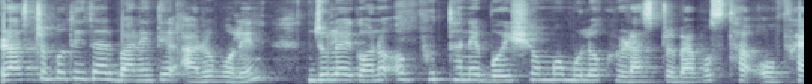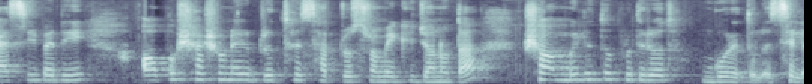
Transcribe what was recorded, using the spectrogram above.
রাষ্ট্রপতি তার বাণীতে আরও বলেন, জুলাই গণ অভ্যুত্থানে বৈষম্যমূলক রাষ্ট্র ব্যবস্থা ও ফ্যাসিবাদী অপশাসনের বিরুদ্ধে ছাত্র শ্রমিক জনতা সম্মিলিত প্রতিরোধ গড়ে তুলেছিল।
